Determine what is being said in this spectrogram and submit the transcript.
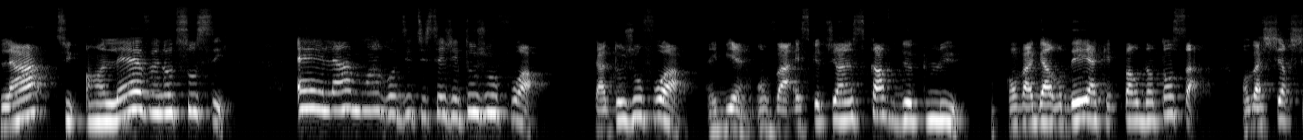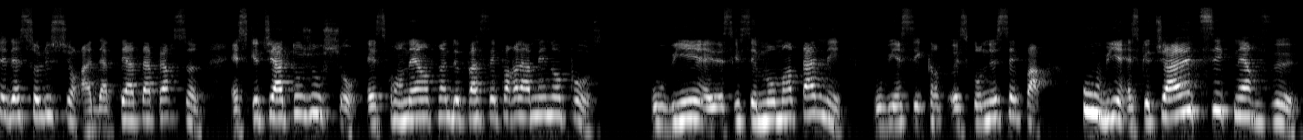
Là, tu enlèves un autre souci. Et là, moi, Rodi, tu sais, j'ai toujours foi. Tu as toujours foi. Eh bien, on va. Est-ce que tu as un scarf de plus qu'on va garder à quelque part dans ton sac? On va chercher des solutions adaptées à ta personne. Est-ce que tu as toujours chaud? Est-ce qu'on est en train de passer par la ménopause? Ou bien est-ce que c'est momentané? Ou bien c'est quand est-ce qu'on ne sait pas? Ou bien est-ce que tu as un tic nerveux?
